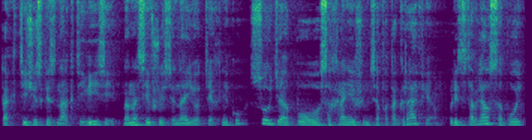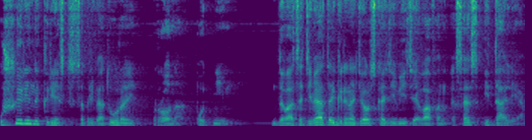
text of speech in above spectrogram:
Тактический знак дивизии, наносившийся на ее технику, судя по сохранившимся фотографиям, представлял собой уширенный крест с аббревиатурой «Рона» под ним. 29-я гренадерская дивизия Waffen-СС Италия.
